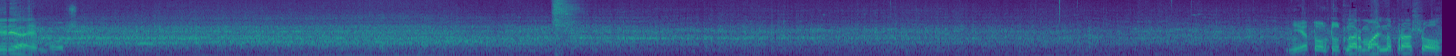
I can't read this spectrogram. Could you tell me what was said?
Проверяем, в общем. Нет, он тут нормально прошел.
